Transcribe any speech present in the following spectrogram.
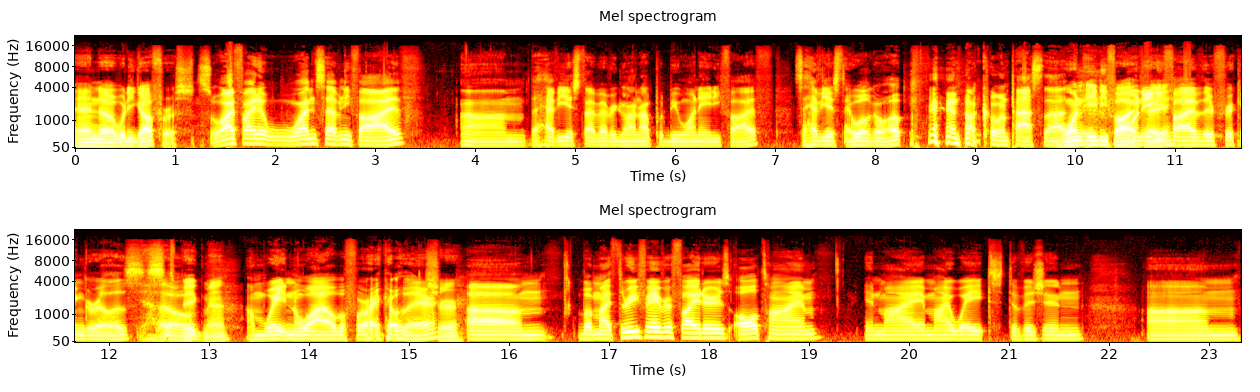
And uh, what do you got for us? So I fight at 175. Um, the heaviest I've ever gone up would be 185. It's the heaviest I will go up. And not going past that. 185. 185. They're freaking gorillas. Yeah, that's so big, man. I'm waiting a while before I go there. Sure. Um, but my three favorite fighters all time in my my weight division, um,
